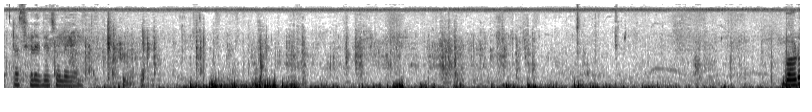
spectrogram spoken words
একটা ছেড়ে দিয়ে চলে গেল। বড়?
